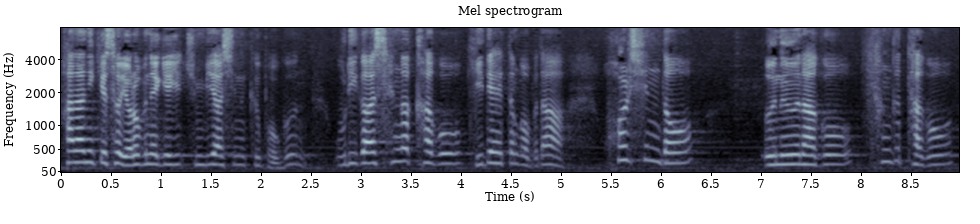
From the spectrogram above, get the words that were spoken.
하나님께서 여러분에게 준비하신 그 복은 우리가 생각하고 기대했던 것보다 훨씬 더 은은하고 향긋하고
